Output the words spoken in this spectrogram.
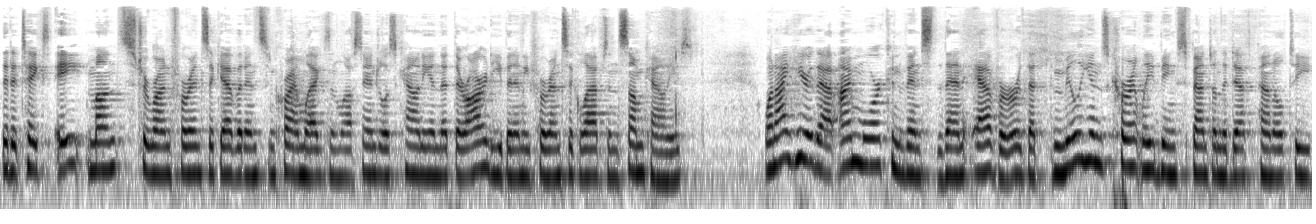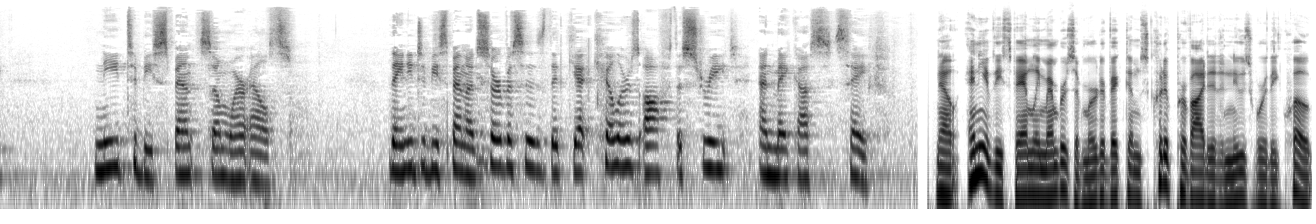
that it takes eight months to run forensic evidence in crime labs in Los Angeles County and that there aren't even any forensic labs in some counties, when I hear that, I'm more convinced than ever that the millions currently being spent on the death penalty need to be spent somewhere else. They need to be spent on services that get killers off the street and make us safe. Now, any of these family members of murder victims could have provided a newsworthy quote,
